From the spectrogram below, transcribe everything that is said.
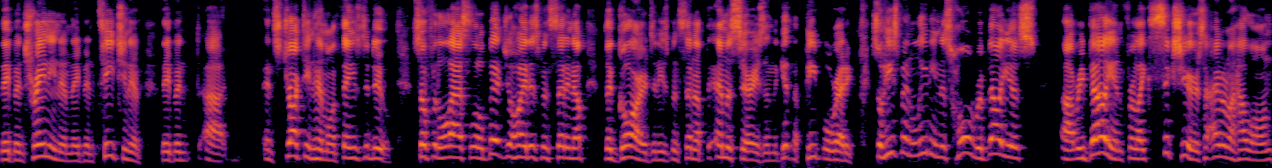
They've been training him, they've been teaching him, they've been uh, instructing him on things to do. So for the last little bit, Jehoiada's been setting up the guards and he's been setting up the emissaries and getting the people ready. So he's been leading this whole rebellious uh, rebellion for like six years. I don't know how long,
